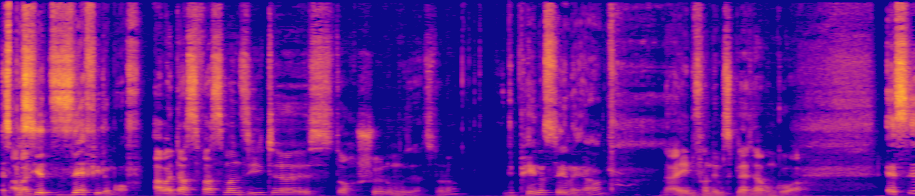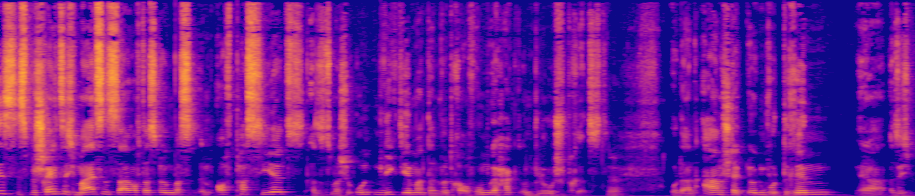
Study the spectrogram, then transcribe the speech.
Es Aber- passiert sehr viel im Off. Aber das, was man sieht, äh, ist doch schön umgesetzt, oder? Die Penisszene, ja. Nein, von dem Splatter und Goa. Es ist, es beschränkt sich meistens darauf, dass irgendwas im Off passiert. Also zum Beispiel unten liegt jemand, dann wird drauf rumgehackt und Blut spritzt. Ja. Oder ein Arm steckt irgendwo drin. Ja, also ich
